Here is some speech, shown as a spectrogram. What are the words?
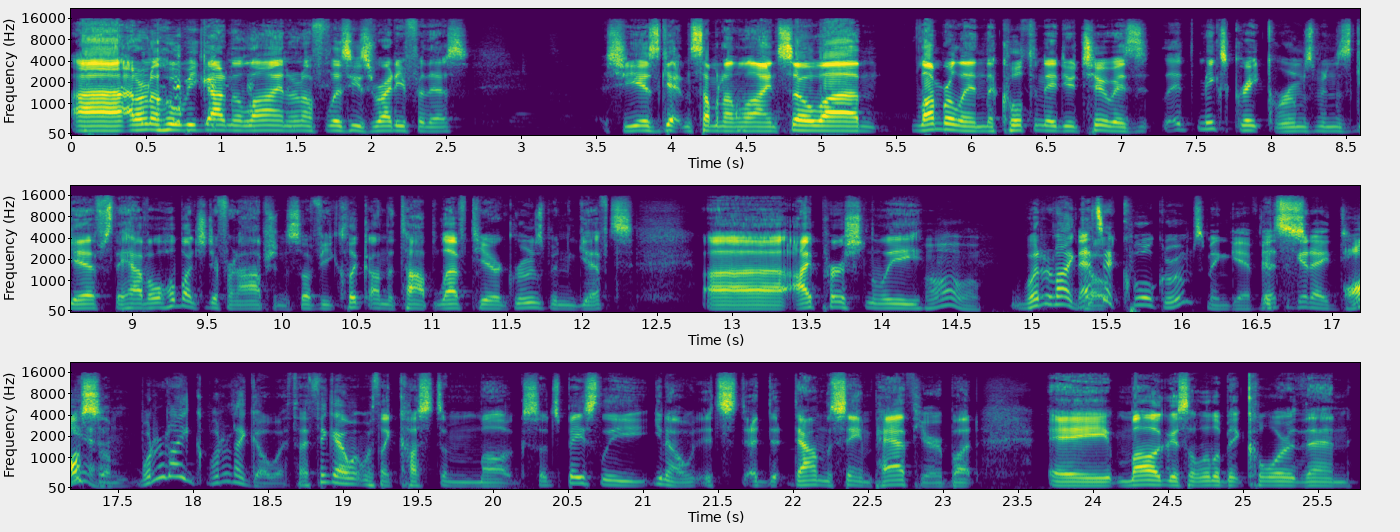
uh, I don't know who we got on the line. I don't know if Lizzie's ready for this. She is getting someone online. So um, Lumberland, the cool thing they do too is it makes great groomsmen's gifts. They have a whole bunch of different options. So if you click on the top left here, groomsmen gifts. Uh, I personally, Oh, what did I go? that's a cool groomsman gift. That's It's a good idea. Awesome. What did I what did I go with? I think I went with like custom mugs. So it's basically you know it's uh, down the same path here, but a mug is a little bit cooler than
